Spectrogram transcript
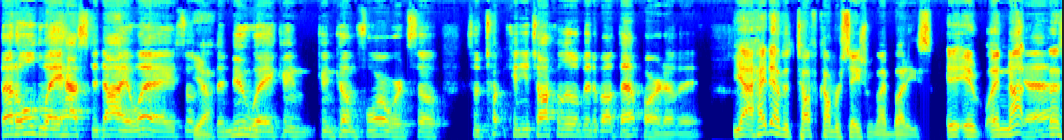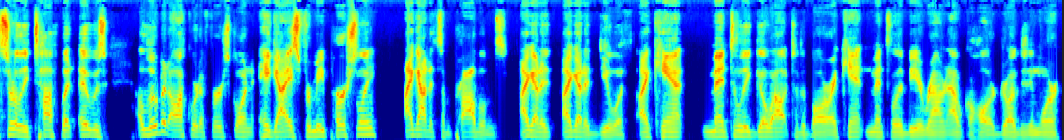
that old way has to die away so Yeah. that the new way can can come forward. So so t- can you talk a little bit about that part of it? Yeah, I had to have a tough conversation with my buddies. It, it and not Yeah. necessarily tough, but it was a little bit awkward at first. Going, hey guys, for me personally, I got some problems. I got to I got to deal with. I can't mentally go out to the bar. I can't mentally be around alcohol or drugs anymore.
